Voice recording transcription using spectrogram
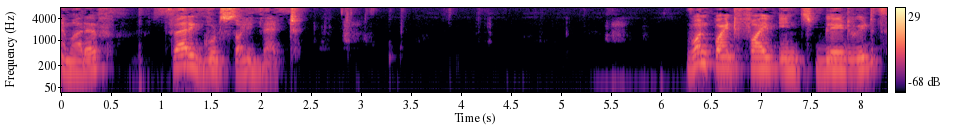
MRF. Very good solid bat. 1.5 inch blade width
